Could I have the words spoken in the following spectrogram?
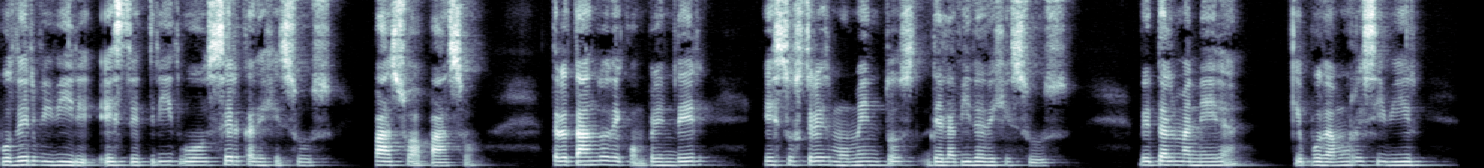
poder vivir este triduo cerca de Jesús, paso a paso, tratando de comprender estos tres momentos de la vida de Jesús, de tal manera que podamos recibir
